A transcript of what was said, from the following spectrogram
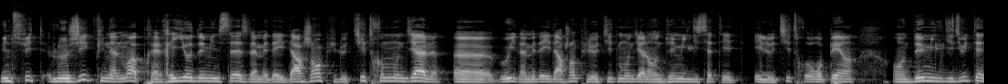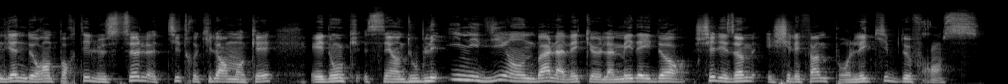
Une suite logique finalement après Rio 2016, la médaille d'argent, puis le titre mondial, euh, oui, la médaille d'argent, puis le titre mondial en 2017 et, le titre européen en 2018. Elles viennent de remporter le seul titre qui leur manquait. Et donc, c'est un doublé inédit en handball avec euh, la médaille d'or chez les hommes et chez les femmes pour l'équipe de France.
